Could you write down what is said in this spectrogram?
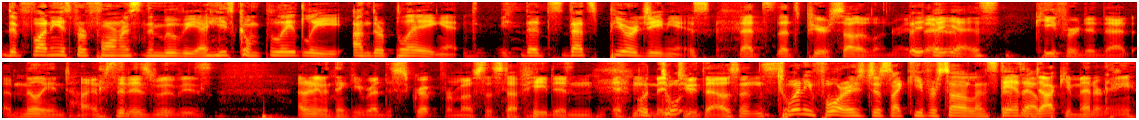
the funniest performance in the movie, and he's completely underplaying it. That's that's pure genius. That's that's pure Sutherland right there. yes. Kiefer did that a million times in his movies. I don't even think he read the script for most of the stuff he did in, in Well, the mid two thousands. 24 is just like Kiefer Sutherland stand up. documentary.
